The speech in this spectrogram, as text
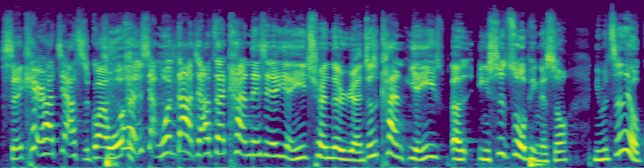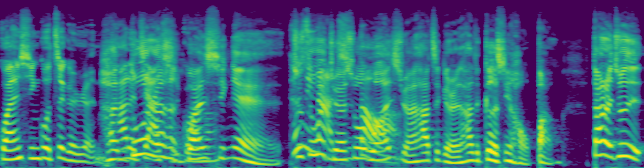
谁 care 他价值观？我很想问大家，在看那些演艺圈的人，就是看演艺呃影视作品的时候，你们真的有关心过这个人？他的价值观吗？很多人很关心哎、欸，可是就是会觉得说我很喜欢他这个人，他的个性好棒。当然，就是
